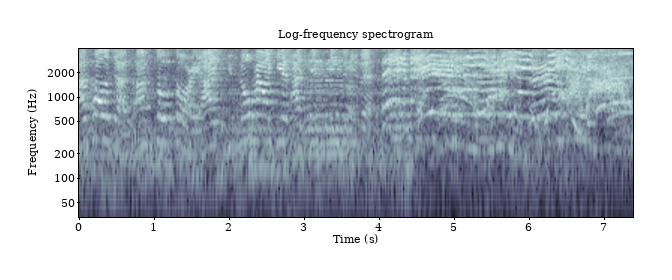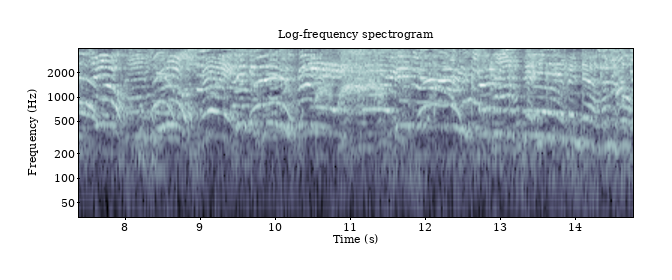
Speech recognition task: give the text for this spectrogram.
I apologize. I'm so sorry. I, you know how I get. I didn't mean to do that. Okay, he can't bend down. Let me help.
